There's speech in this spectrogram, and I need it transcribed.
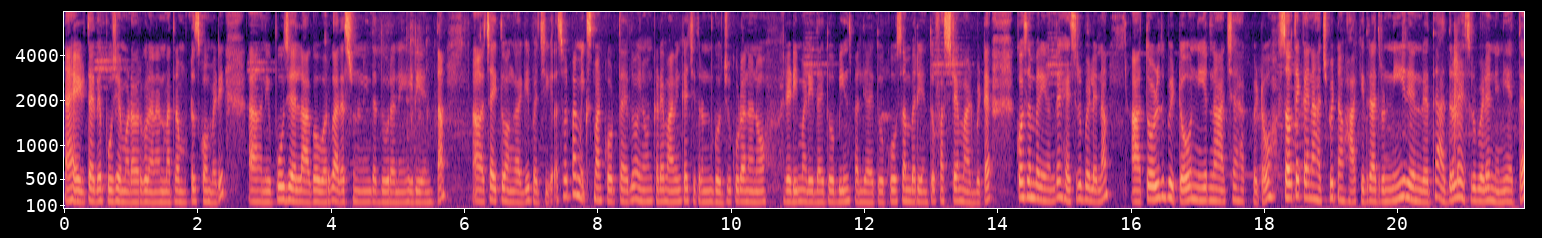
ನಾನು ಹೇಳ್ತಾ ಇದ್ದೆ ಪೂಜೆ ಮಾಡೋವರೆಗೂ ನನ್ನನ್ನು ಮಾತ್ರ ಮುಟ್ಟಿಸ್ಕೊಬೇಡಿ. ನೀವು ಪೂಜೆ ಎಲ್ಲ ಆಗೋವರೆಗೂ ಆದಷ್ಟು ನನ್ನಿಂದ ದೂರನೇ ಇರಿ ಅಂತ. ಚೈತು ಹಂಗಾಗಿ ಬಜ್ಜಿಗೆ ಸ್ವಲ್ಪ ಮಿಕ್ಸ್ ಮಾಡಿಕೊಡ್ತಾ ಇದ್ದು ಇನ್ನೊಂದು ಕಡೆ ಮಾವಿನಕಾಯಿ ಚಿತ್ರಾನ್ನ ಗೊಜ್ಜು ಕೂಡ ನಾನು ರೆಡಿ ಮಾಡಿದ್ದಾಯಿತು. ಬೀನ್ಸ್ ಪಲ್ಯ ಆಯಿತು. ಕೋಸಂಬರಿ ಅಂತೂ ಫಸ್ಟ್ ಟೈಮ್ ಮಾಡಿಬಿಟ್ಟೆ. ಕೋಸಂಬರಿ ಅಂದರೆ ಹೆಸರು ಬೇಳೆನ ತೊಳೆದ್ಬಿಟ್ಟು ನೀರನ್ನ ಆಚೆ ಹಾಕಿಬಿಟ್ಟು ಸೌತೆಕಾಯಿನ ಹಚ್ಬಿಟ್ಟು ನಾವು ಹಾಕಿದರೆ ಅದ್ರ ನೀರು ಏನಿರುತ್ತೆ ಅದರಲ್ಲೇ ಹೆಸರು ಬೇಳೆ ನೆನೆಯುತ್ತೆ.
